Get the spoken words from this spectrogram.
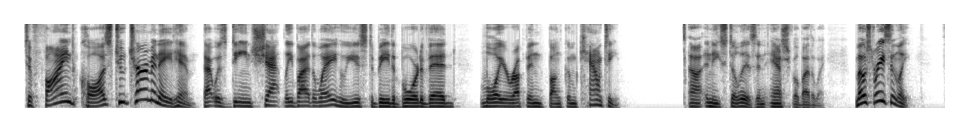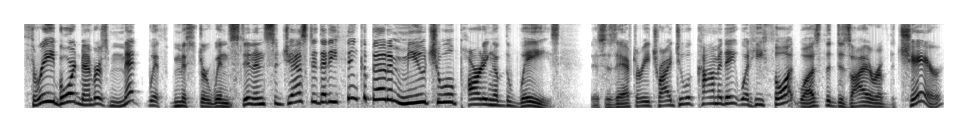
to find cause to terminate him. That was Dean Shatley, by the way, who used to be the Board of Ed lawyer up in Buncombe County. Uh, and he still is in Asheville, by the way. Most recently, Three board members met with Mr. Winston and suggested that he think about a mutual parting of the ways. This is after he tried to accommodate what he thought was the desire of the chair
